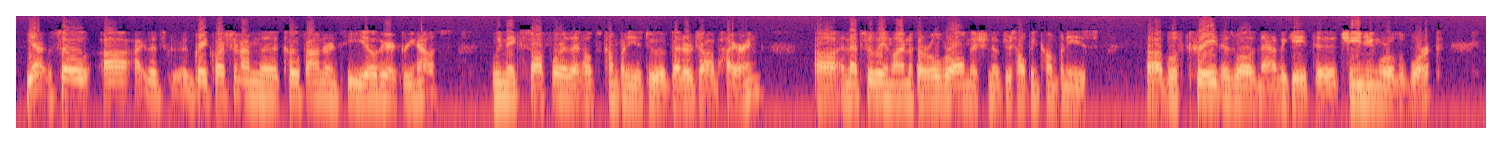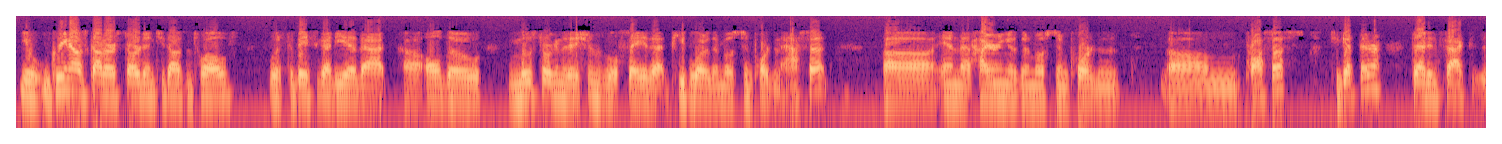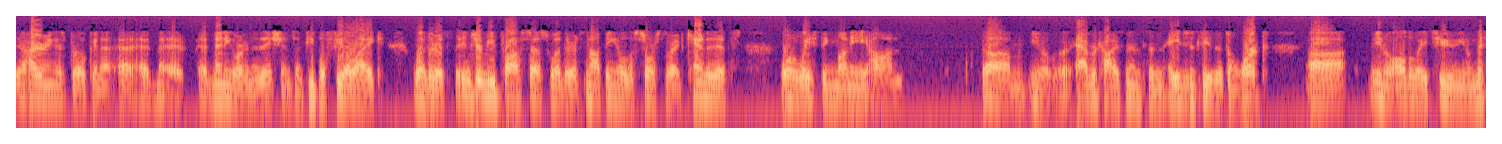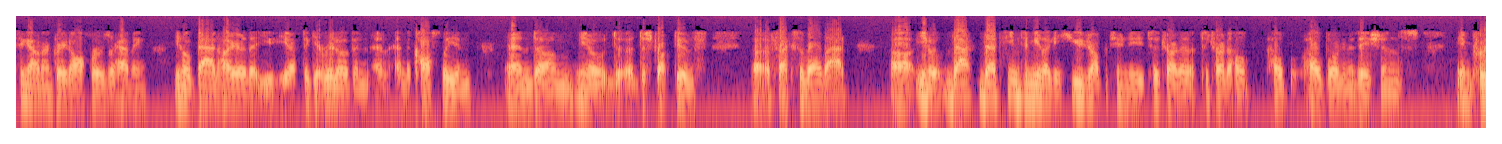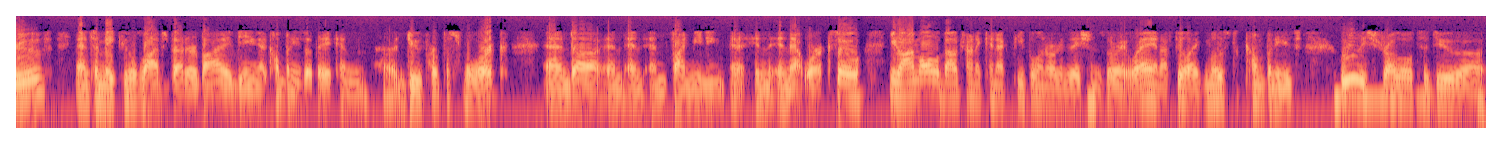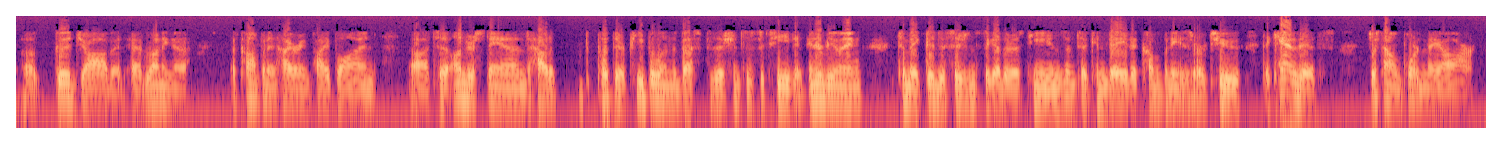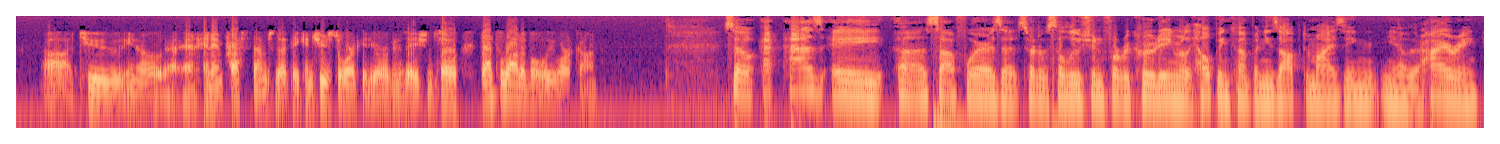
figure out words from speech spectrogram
Yeah. So uh, that's a great question. I'm the co-founder and CEO here at Greenhouse we make software that helps companies do a better job hiring. Uh, and that's really in line with our overall mission of just helping companies uh, both create as well as navigate the changing world of work. You know, Greenhouse got our start in 2012 with the basic idea that uh, although most organizations will say that people are their most important asset uh, and that hiring is their most important um, process to get there, that in fact hiring is broken at, at, at, many organizations, and people feel like whether it's the interview process, whether it's not being able to source the right candidates, or wasting money on um, you know advertisements and agencies that don't work, uh, you know all the way to you know missing out on great offers or having you know bad hire that you, you have to get rid of, and, and, and the costly and and um, you know d- destructive uh, effects of all that. uh, you know that that seemed to me like a huge opportunity to try to to try to help help help organizations improve and to make people's lives better by being at companies that they can uh, do purposeful work and, uh, and and and find meaning in in that work. So you know I'm all about trying to connect people and organizations the right way, and I feel like most companies really struggle to do a, a good job at, at running a, a competent hiring pipeline uh, to understand how to put their people in the best position to succeed at interviewing, to make good decisions together as teams, and to convey to companies or to the candidates just how important they are uh, to you know and, and, impress them so that they can choose to work at your organization. So that's a lot of what we work on. So, as a uh, software, as a sort of solution for recruiting, really helping companies optimizing, you know, their hiring,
